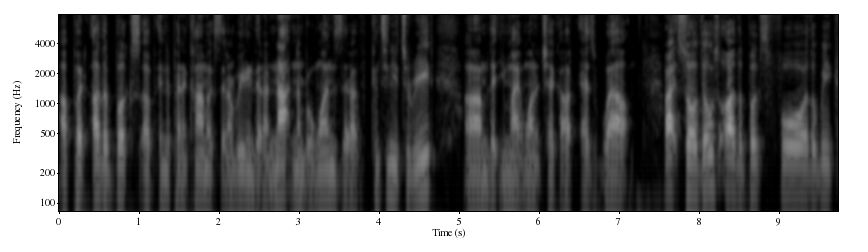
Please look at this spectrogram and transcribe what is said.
I'll put other books of independent comics that I'm reading that are not number ones that I've continued to read um, that you might want to check out as well. All right, so those are the books for the week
